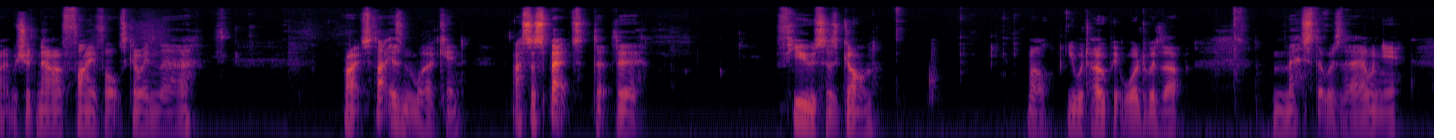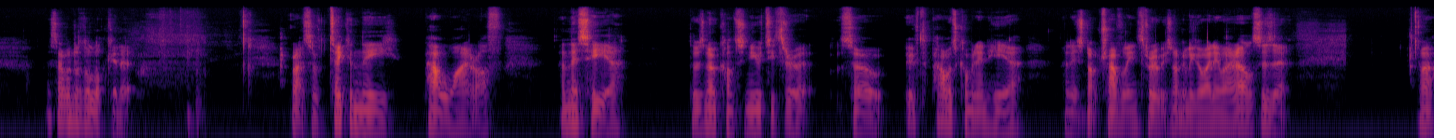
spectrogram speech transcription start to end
Right, we should now have 5 volts going there. Right, so that isn't working. I suspect that the fuse has gone. Well, you would hope it would with that mess that was there, wouldn't you? Let's have another look at it. Right, so I've taken the power wire off And this here, there was no continuity through it. So if the power's coming in here and it's not travelling through, it's not going to go anywhere else, is it? Uh,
